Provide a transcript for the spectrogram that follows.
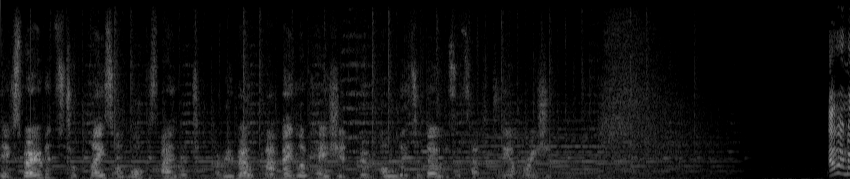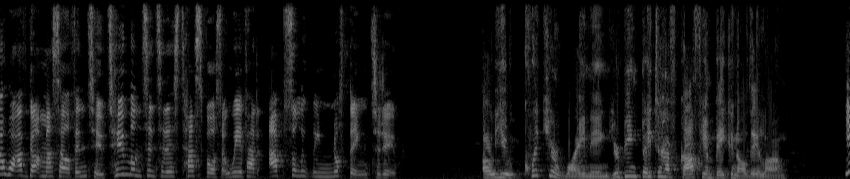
The experiments took place on Walker's Island, a remote man-made location known only to those attached to the operation. I don't know what I've gotten myself into. Two months into this task force and we have had absolutely nothing to do. Oh, you quit your whining. You're being paid to have coffee and bacon all day long. Yeah,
